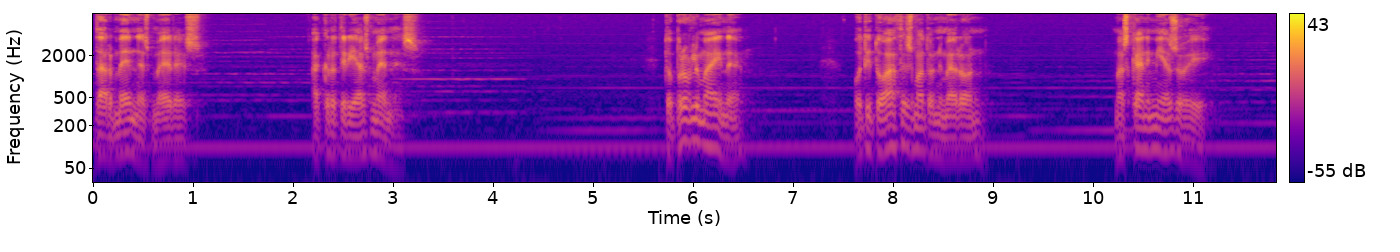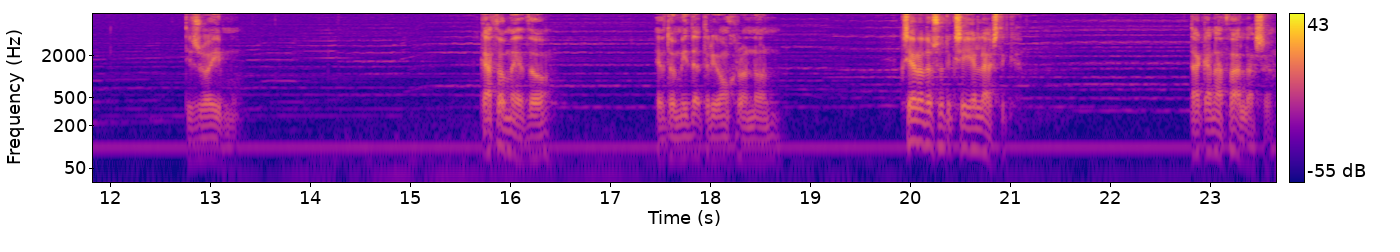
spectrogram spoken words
Δαρμένες μέρες. Ακροτηριασμένες. Το πρόβλημα είναι ότι το άθροισμα των ημερών μας κάνει μια ζωή. Τη ζωή μου. Κάθομαι εδώ, 73 χρονών, ξέροντας ότι ξεγελάστηκα. Τα έκανα θάλασσα.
